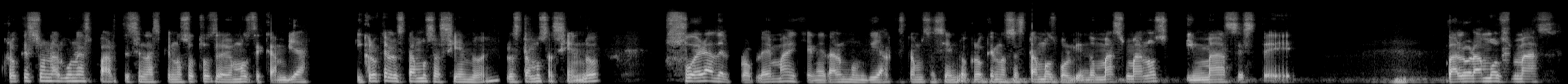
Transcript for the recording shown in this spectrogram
Creo que son algunas partes en las que nosotros debemos de cambiar y creo que lo estamos haciendo, ¿eh? lo estamos haciendo fuera del problema en general mundial que estamos haciendo. Creo que nos estamos volviendo más humanos y más, este, valoramos más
